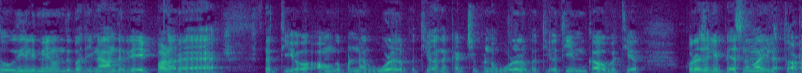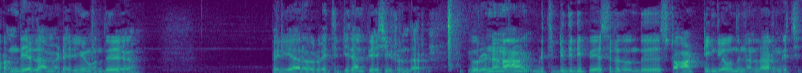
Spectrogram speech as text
தொகுதியிலுமே வந்து பார்த்திங்கன்னா அந்த வேட்பாளரை பற்றியோ அவங்க பண்ண ஊழலை பற்றியோ அந்த கட்சி பண்ண ஊழலை பற்றியோ திமுகவை பற்றியோ குறை சொல்லி பேசின மாதிரி இல்லை. தொடர்ந்து எல்லா மேடையிலையும் வந்து பெரியார் அவர்களை திட்டி தான் பேசிகிட்டு இருந்தார். இவர் என்னென்னா இப்படி திட்டி திட்டி பேசுகிறது வந்து ஸ்டார்டிங்கில் வந்து நல்லா இருந்துச்சு.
